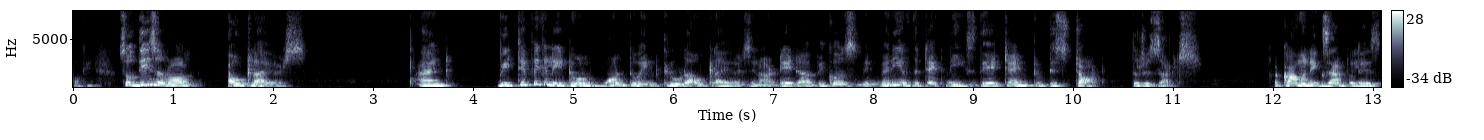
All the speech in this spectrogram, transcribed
Okay. So these are all outliers. And we typically don't want to include outliers in our data because in many of the techniques they tend to distort the results a common example is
